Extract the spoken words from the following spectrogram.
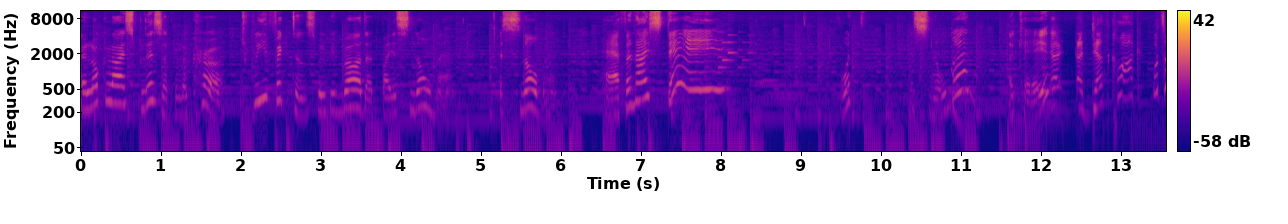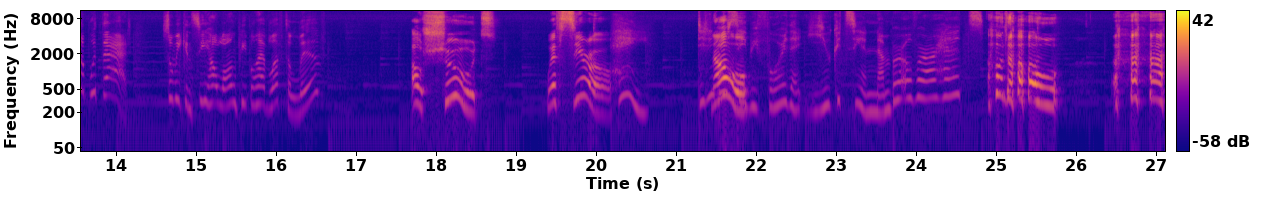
A localized blizzard will occur. Three victims will be murdered by a snowman. A snowman. Have a nice day! What? A snowman? Okay. A, a death clock? What's up with that? So we can see how long people have left to live? Oh shoot! We have zero! Hey, didn't No. you say before that you could see a number over our heads? Oh no!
